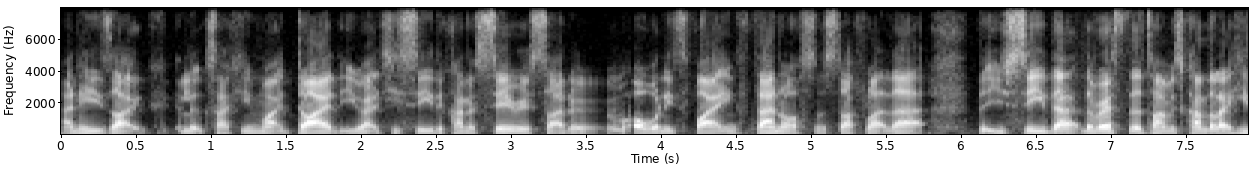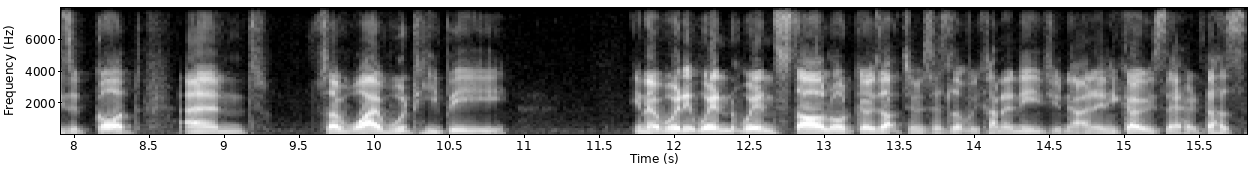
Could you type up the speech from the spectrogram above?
and he's like looks like he might die that you actually see the kind of serious side of him, or when he's fighting Thanos and stuff like that, that you see that. The rest of the time, it's kind of like he's a god, and so why would he be? you know, when it, when when Star Lord goes up to him and says, "Look, we kind of need you now," and then he goes there and does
